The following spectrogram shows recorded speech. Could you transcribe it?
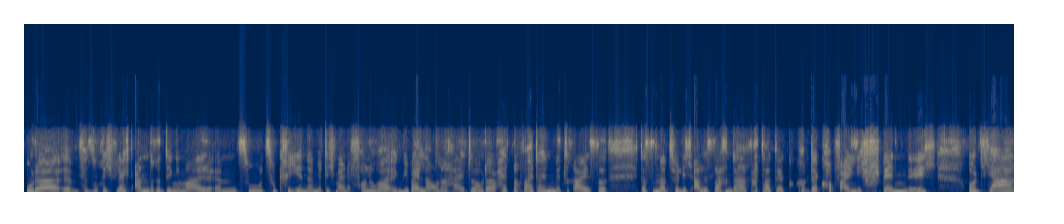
Oder ähm, versuche ich vielleicht andere Dinge mal ähm, zu, zu kreieren, damit ich meine Follower irgendwie bei Laune halte oder halt noch weiterhin mitreiße? Das sind natürlich alles Sachen, da rattert der, der Kopf eigentlich ständig. Und ja,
